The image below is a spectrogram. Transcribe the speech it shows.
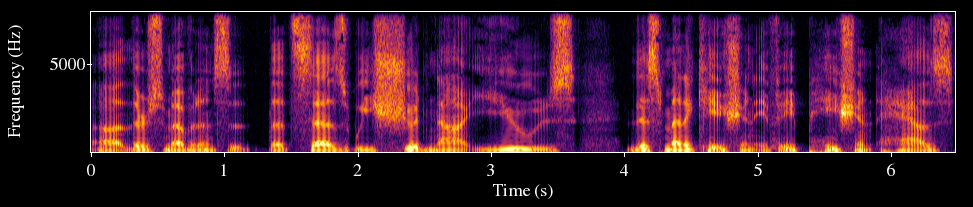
there's some evidence that, that says we should not use this medication if a patient has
